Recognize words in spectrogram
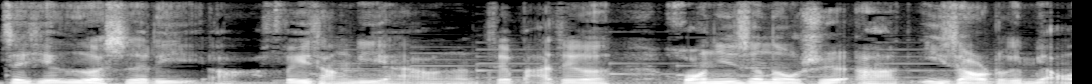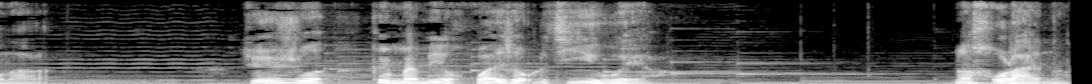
这些恶势力啊，非常厉害啊！这把这个黄金圣斗士啊，一招都给秒他了，就是说根本没有还手的机会啊。那后来呢？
